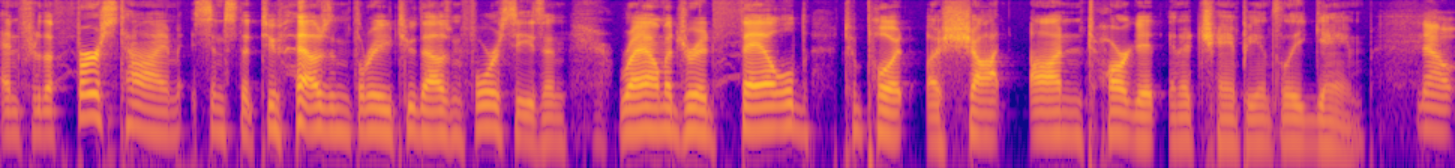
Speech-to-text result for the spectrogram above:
and for the first time since the 2003-2004 season, Real Madrid failed to put a shot on target in a Champions League game. Now,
